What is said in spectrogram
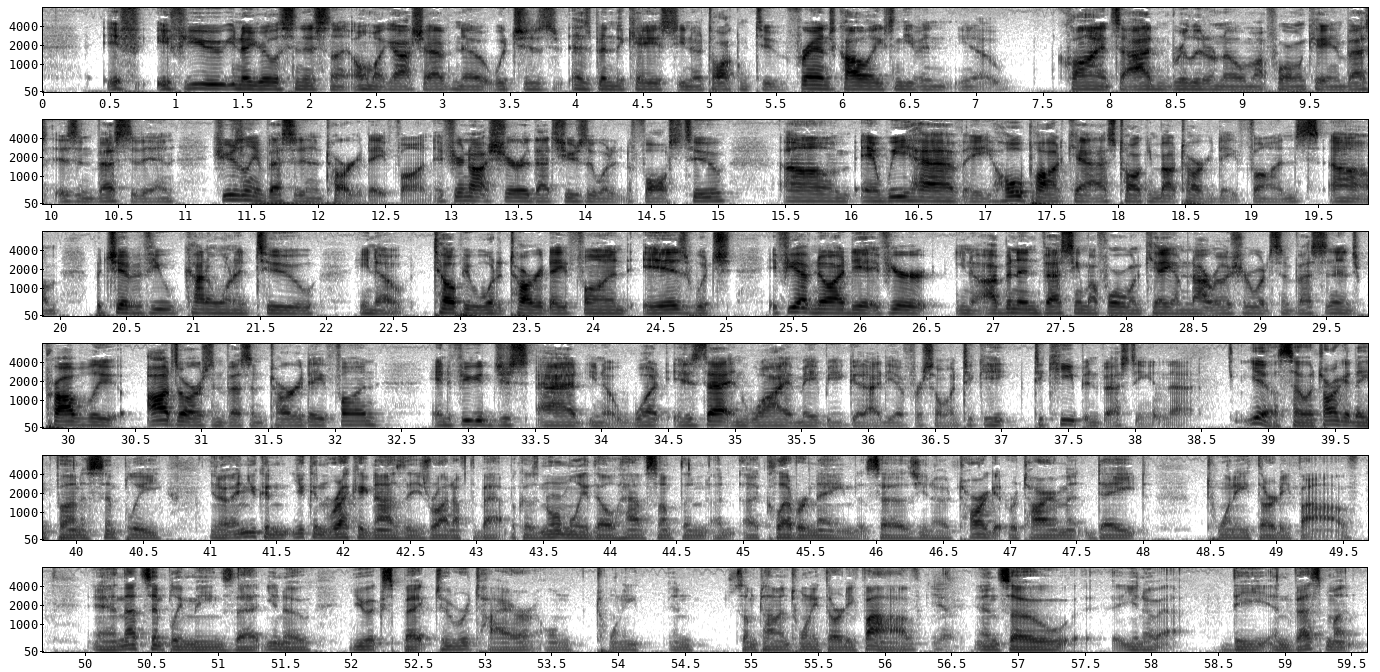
if if you you know you're listening to this and like, oh my gosh, I have no, which is has been the case. You know, talking to friends, colleagues, and even you know clients, I really don't know my 401k invest is invested in. It's usually invested in a target date fund. If you're not sure, that's usually what it defaults to. Um, and we have a whole podcast talking about target date funds. Um, but Chip, if you kind of wanted to, you know, tell people what a target date fund is, which if you have no idea, if you're, you know, I've been investing in my 401k, I'm not really sure what it's invested in. It's probably, odds are it's invested in target date fund. And if you could just add, you know, what is that and why it may be a good idea for someone to keep, to keep investing in that. Yeah, so a target date fund is simply, you know, and you can you can recognize these right off the bat because normally they'll have something a, a clever name that says, you know, target retirement date 2035. And that simply means that, you know, you expect to retire on 20 in sometime in 2035. Yeah. And so, you know, the investment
